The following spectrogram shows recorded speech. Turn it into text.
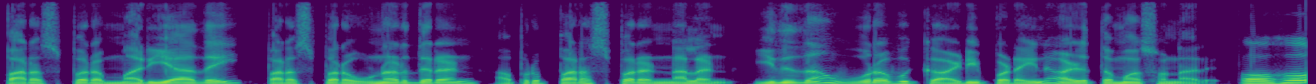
பரஸ்பர மரியாதை பரஸ்பர உணர்திறன் அப்புறம் பரஸ்பர நலன் இதுதான் உறவுக்கு அடிப்படைன்னு அழுத்தமா சொன்னாரு. ஓஹோ!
